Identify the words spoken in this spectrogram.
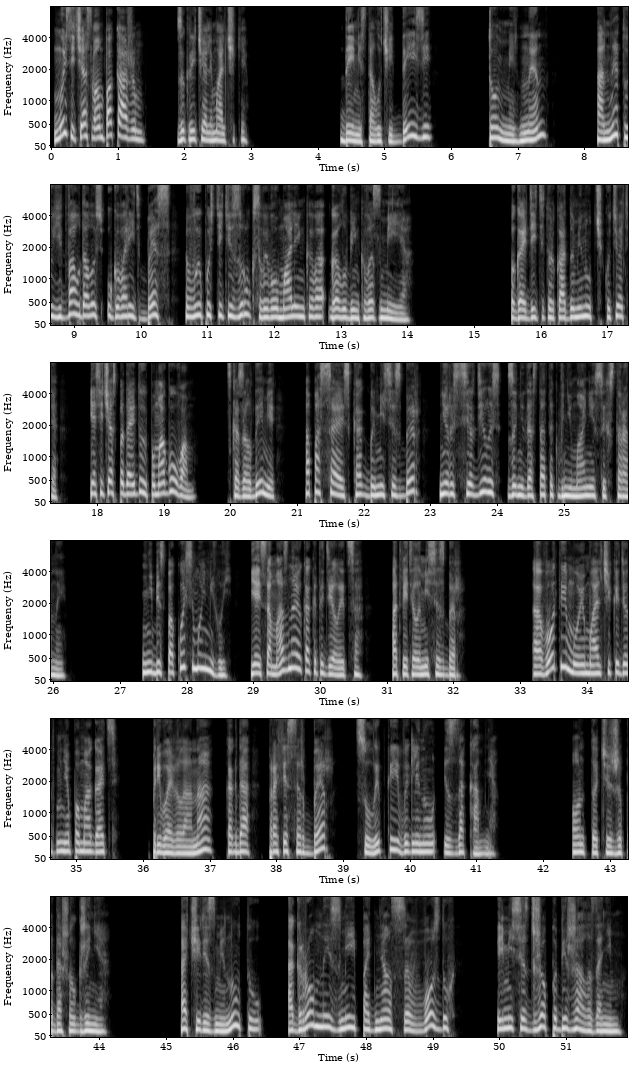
«Мы сейчас вам покажем», — закричали мальчики. Дэми стал учить Дейзи, Томми — Нэн, а Нету едва удалось уговорить Бесс выпустить из рук своего маленького голубенького змея. «Погодите только одну минуточку, тетя. Я сейчас подойду и помогу вам», сказал Дэми, опасаясь, как бы миссис Берр не рассердилась за недостаток внимания с их стороны. «Не беспокойся, мой милый, я и сама знаю, как это делается», ответила миссис Берр. «А вот и мой мальчик идет мне помогать», прибавила она, когда профессор Берр с улыбкой выглянул из-за камня. Он тотчас же подошел к жене а через минуту огромный змей поднялся в воздух, и миссис Джо побежала за ним,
